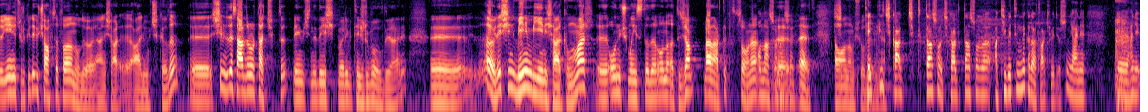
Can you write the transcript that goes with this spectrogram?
Ee, yeni Türkü'de üç hafta falan oluyor yani şar- e, albüm çıkalı. Ee, şimdi de Serdar Ortaç çıktı. Benim için de değişik böyle bir tecrübe oldu yani. Ee, öyle. Şimdi benim bir yeni şarkım var. Ee, 13 Mayıs'ta da onu atacağım. Ben artık sonra... Ondan sonra e, şey. Evet. Tamamlamış oluyorum. Tekli yani. çıkar, çıktıktan sonra, çıkardıktan sonra akıbetini ne kadar takip ediyorsun? Yani e, hani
